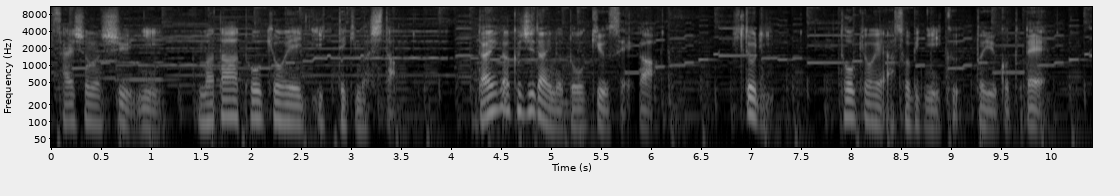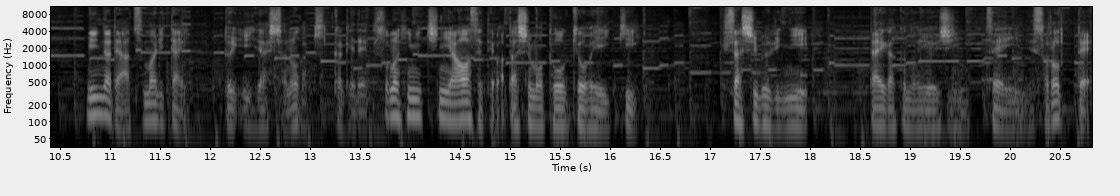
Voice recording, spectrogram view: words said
最初の週にまた東京へ行ってきました。大学時代の同級生が一人東京へ遊びに行くということでみんなで集まりたいと言い出したのがきっかけでその日にちに合わせて私も東京へ行き久しぶりに大学の友人全員で揃って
